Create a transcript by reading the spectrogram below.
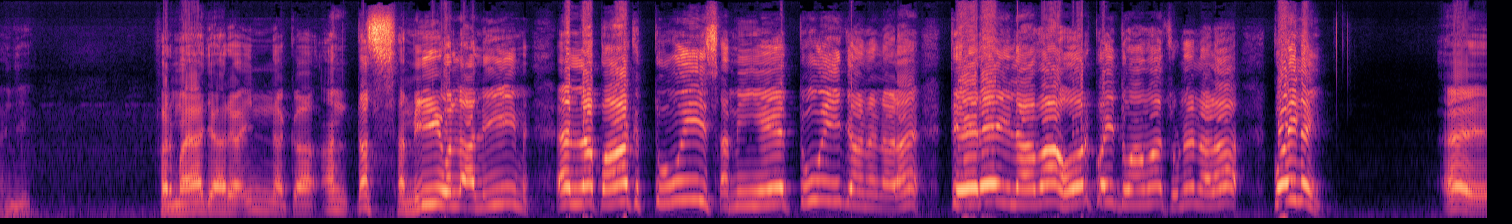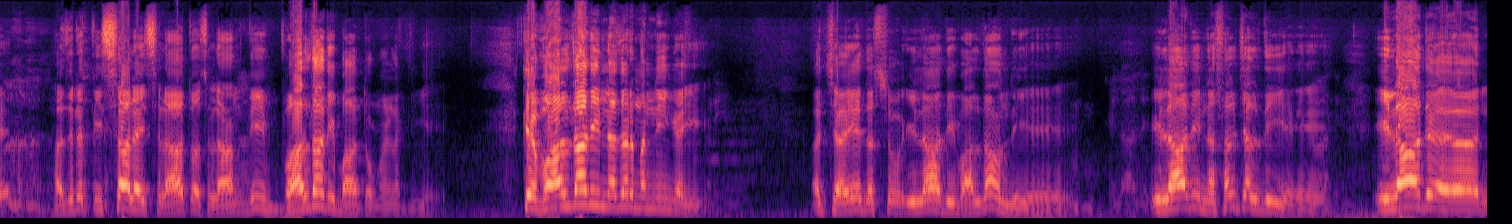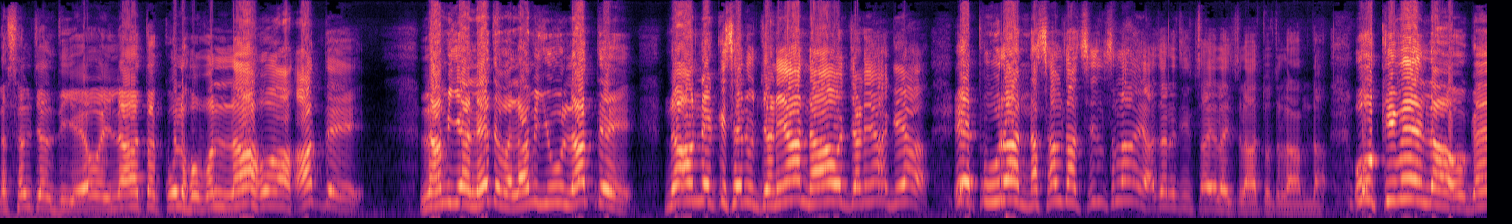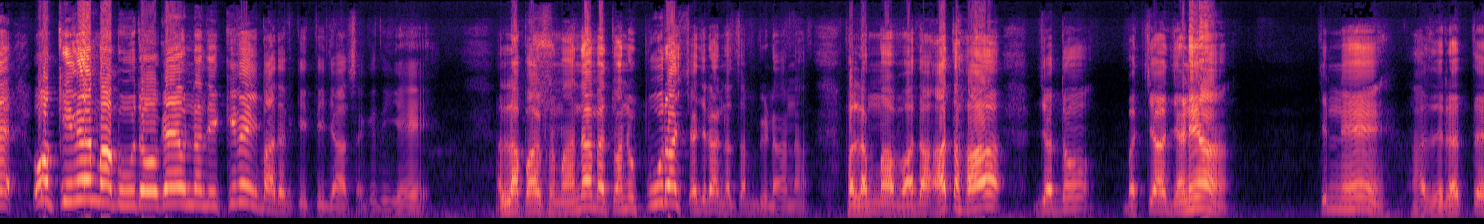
ਹਾਂਜੀ ਫਰਮਾਇਆ ਜਾ ਰਿਹਾ ਇਨਕਾ ਅੰਤ ਸਮੀਉਲ ਅਲੀਮ ਅੱਲਾ ਪਾਕ ਤੂੰ ਹੀ ਸਮੀਏ ਤੂੰ ਹੀ ਜਾਣਨ ਵਾਲਾ ਤੇਰੇ ਇਲਾਵਾ ਹੋਰ ਕੋਈ ਦੁਆਵਾਂ ਸੁਣਨ ਵਾਲਾ ਕੋਈ ਨਹੀਂ ਐ ਹਜ਼ਰਤ ਈਸਾ ਅਲੈਹਿਸਸਲਾਮ ਦੀ ਵਾਲਦਾ ਦੀ ਬਾਤ ਹੋਣ ਲੱਗੀ ਹੈ ਕਿ ਵਾਲਦਾ ਦੀ ਨਜ਼ਰ ਮੰਨੀ ਗਈ ਅੱਛਾ ਇਹ ਦੱਸੋ ਇਲਾ ਦੀ ਵਾਲਦਾ ਹੁੰਦੀ ਏ ਇਲਾ ਦੀ ਨਸਲ ਚਲਦੀ ਏ ਇਲਾ ਦੀ ਨਸਲ ਚਲਦੀ ਏ ਉਹ ਇਲਾ ਤਾਂ ਕੁਲ ਹੋ ਵੱਲਾਹੁ ਅਹਦ ਲਮ ਯਲਦ ਵਲਮ ਯੂਲਦ ਨਾ ਉਹਨੇ ਕਿਸੇ ਨੂੰ ਜਣਿਆ ਨਾ ਉਹ ਜਣਿਆ ਗਿਆ ਇਹ ਪੂਰਾ ਨਸਲ ਦਾ ਸਿਲਸਿਲਾ ਹੈ ਹਜ਼ਰਤ ਈਸਾ ਅਲੈਹਿਸਸਲਾਮ ਦਾ ਉਹ ਕਿਵੇਂ ਇਲਾ ਹੋ ਗਏ ਉਹ ਕਿਵੇਂ ਮਾਬੂਦ ਹੋ ਗਏ ਉਹਨਾਂ ਦੀ ਕਿਵੇਂ ਇਬਾਦਤ ਕੀਤੀ ਜਾ ਸਕਦੀ ਏ ਅੱਲਾਹ ਪਾਕ ਫਰਮਾਂਦਾ ਮੈਂ ਤੁਹਾਨੂੰ ਪੂਰਾ ਸ਼ਜਰਾ ਨਸਬ ਗਿਣਾਣਾ ਫਲੰਮਾ ਵਾਦਾ ਅਤਹਾ ਜਦੋਂ ਬੱਚਾ ਜਣਿਆ ਕਿੰਨੇ? ਹਜ਼ਰਤ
